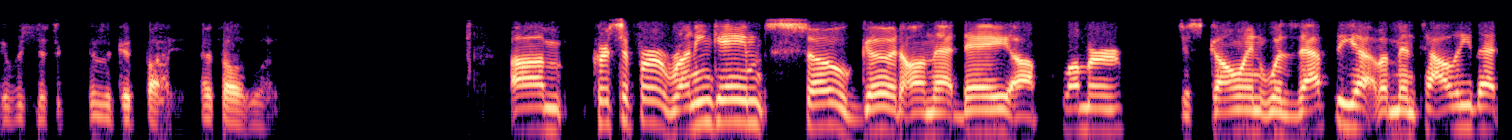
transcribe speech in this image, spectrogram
It was just a, it was a good fight. That's all it was. Um, Christopher, running game so good on that day. Uh, Plummer just going. Was that the uh, mentality that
